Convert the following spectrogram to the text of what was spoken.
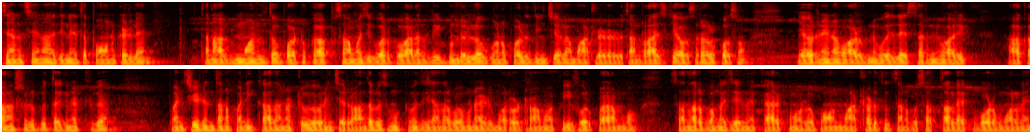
జనసేన అధినేత పవన్ కళ్యాణ్ తన అభిమానులతో పాటు కాపు సామాజిక వర్గ వారందరికీ గుండెల్లో గుణపాలు దించేలా మాట్లాడారు తన రాజకీయ అవసరాల కోసం ఎవరినైనా వాడుకుని వదిలేస్తారని వారి ఆకాంక్షలకు తగినట్లుగా పనిచేయడం తన పని కాదన్నట్లు వివరించారు. ఆంధ్రప్రదేశ్ ముఖ్యమంత్రి చంద్రబాబు నాయుడు మరో డ్రామా పీ ఫోర్ ప్రారంభం సందర్భంగా జరిగిన కార్యక్రమంలో పవన్ మాట్లాడుతూ తనకు సత్తా లేకపోవడం వల్లనే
